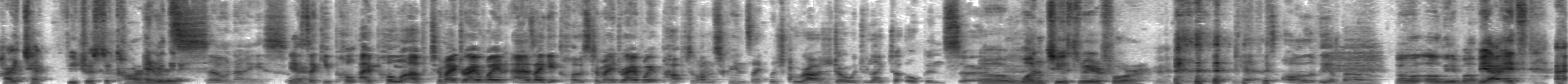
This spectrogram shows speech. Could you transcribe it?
high tech, futuristic car and, And everything. it's so nice. Yeah. It's like you pull. I pull up to my driveway, and as I get close to my driveway, it pops up on the screen. It's like, which garage door would you like to open, sir? Oh, one, two, three, or four. Mhm. yes, all of the above. All, all the above. Yeah, it's uh,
